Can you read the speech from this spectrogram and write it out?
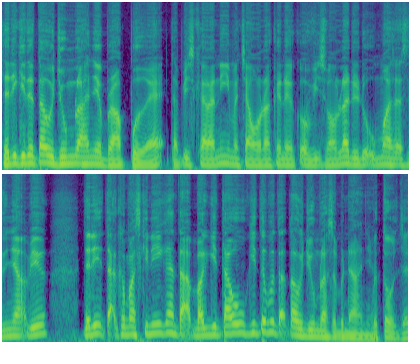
Jadi kita tahu jumlahnya berapa eh. Tapi sekarang ni macam orang kena COVID-19 duduk rumah tak senyap je jadi tak kemaskinikan tak bagi tahu kita pun tak tahu jumlah sebenarnya. Betul. Jadi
